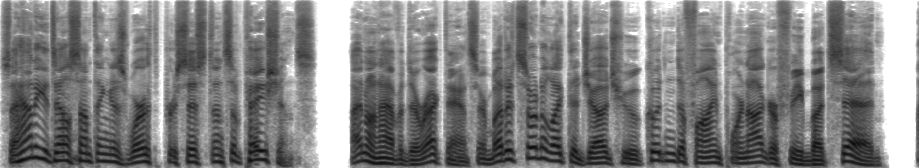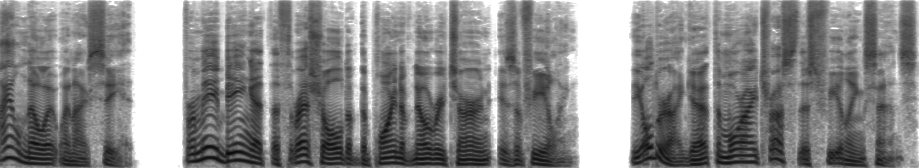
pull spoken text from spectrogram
So, how do you tell something is worth persistence of patience? I don't have a direct answer, but it's sort of like the judge who couldn't define pornography but said, I'll know it when I see it. For me, being at the threshold of the point of no return is a feeling. The older I get, the more I trust this feeling sense.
